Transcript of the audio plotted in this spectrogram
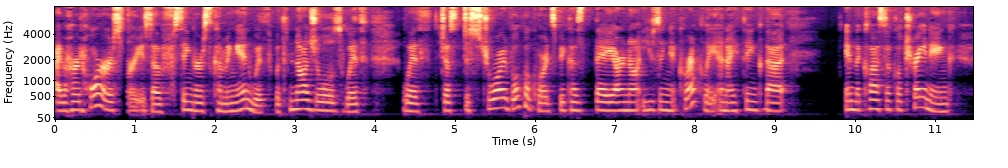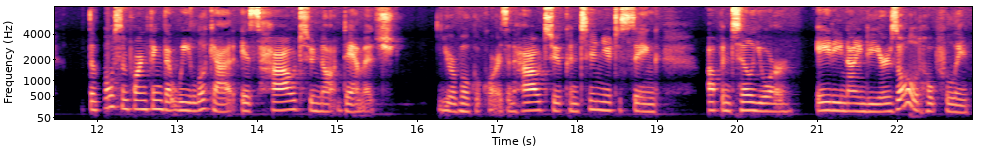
I've heard horror stories of singers coming in with with nodules, with with just destroyed vocal cords because they are not using it correctly. And I think that in the classical training, the most important thing that we look at is how to not damage your vocal cords and how to continue to sing up until you're 80, 90 years old, hopefully.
